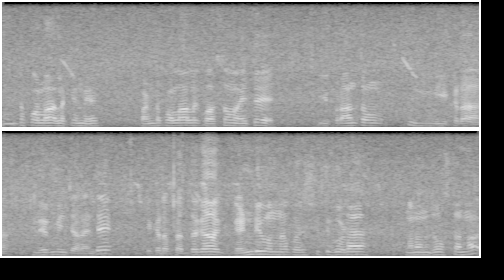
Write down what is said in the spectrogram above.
పంట పొలాలకి పంట పొలాల కోసం అయితే ఈ ప్రాంతం ఇక్కడ నిర్మించారు. అంటే ఇక్కడ పెద్దగా గండి ఉన్న పరిస్థితి కూడా మనం చూస్తున్నాం.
